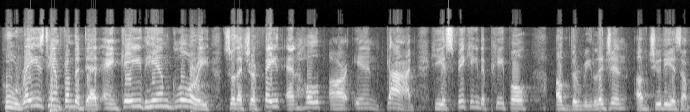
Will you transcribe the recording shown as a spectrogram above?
who raised him from the dead and gave him glory so that your faith and hope are in God. He is speaking to people of the religion of Judaism,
